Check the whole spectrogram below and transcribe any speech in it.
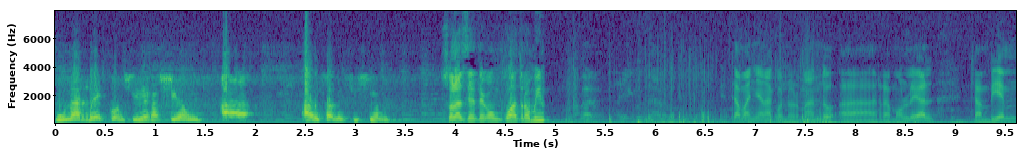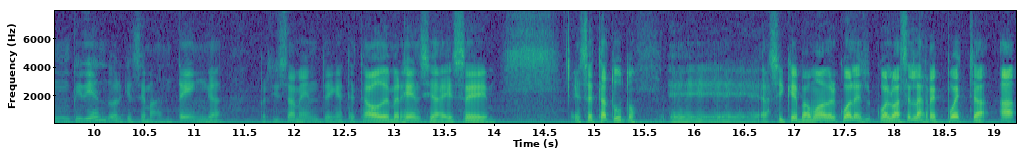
una reconsideración a, a esa decisión. Son las 7 con 4 minutos. Esta mañana con Normando a Ramón Leal también pidiendo el que se mantenga precisamente en este estado de emergencia ese ese estatuto. Eh, así que vamos a ver cuál es cuál va a ser la respuesta a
